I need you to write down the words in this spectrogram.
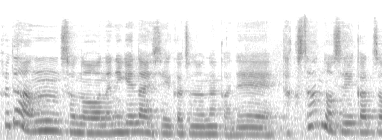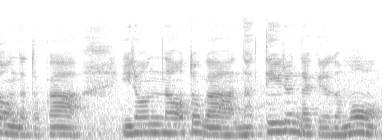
普段その何気ない生活の中でたくさんの生活音だとかいろんな音が鳴っているんだけれども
